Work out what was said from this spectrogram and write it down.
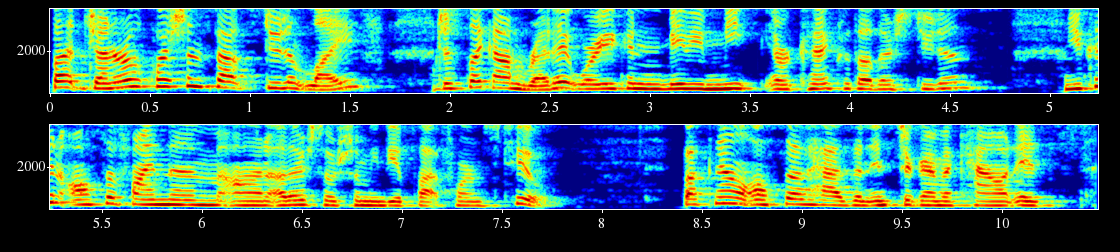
But general questions about student life, just like on Reddit, where you can maybe meet or connect with other students, you can also find them on other social media platforms too. Bucknell also has an Instagram account. It's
